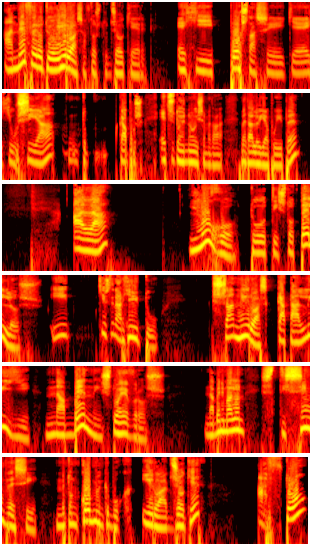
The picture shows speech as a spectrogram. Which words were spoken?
Ανέφερε ότι ο ήρωας αυτός του Τζόκερ έχει υπόσταση και έχει ουσία, το, κάπως έτσι το εννοήσε με τα, με τα λόγια που είπε, αλλά λόγω του ότι στο τέλος ή και στην αρχή του σαν ήρωας καταλήγει να μπαίνει στο εύρος, να μπαίνει μάλλον στη σύνδεση με τον comic book ήρωα Joker, αυτό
